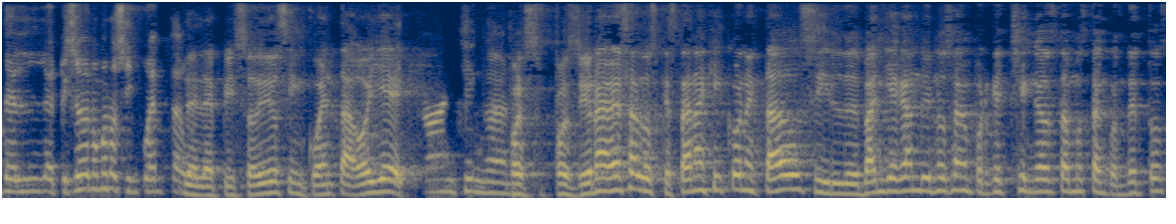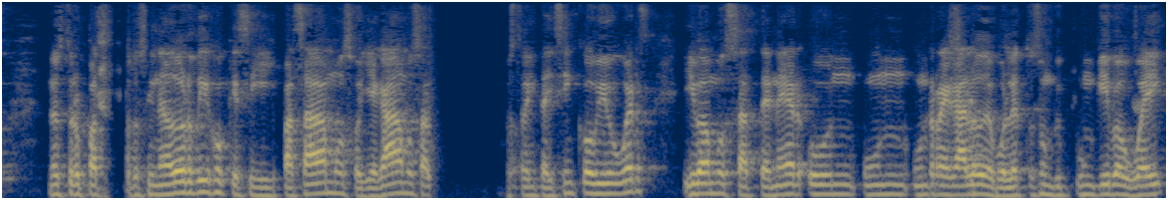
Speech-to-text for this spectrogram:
del, episodio número 50. Del episodio 50. Oye, pues, pues de una vez a los que están aquí conectados, si les van llegando y no saben por qué chingados estamos tan contentos, nuestro patrocinador dijo que si pasábamos o llegábamos a los 35 viewers, íbamos a tener un, un, un regalo de boletos, un, un giveaway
